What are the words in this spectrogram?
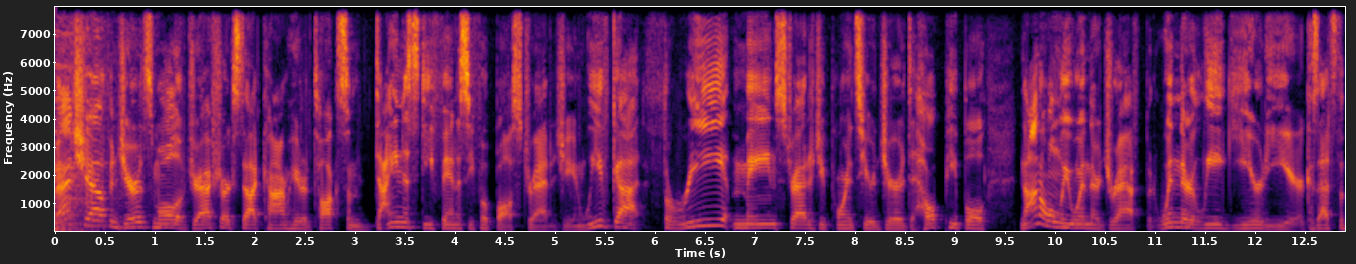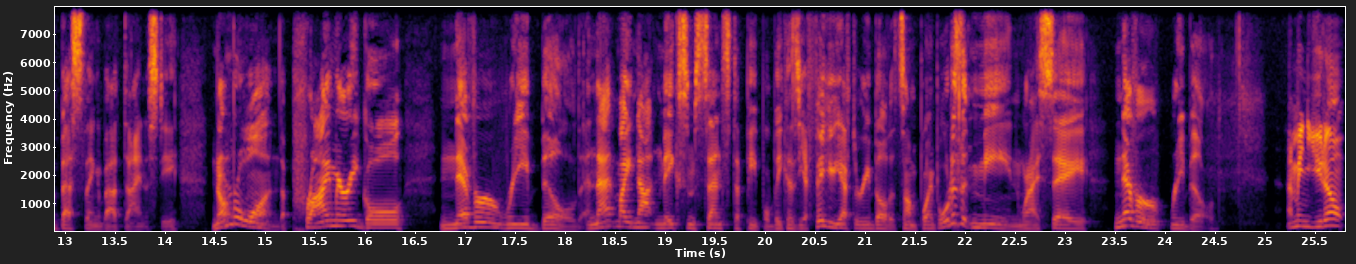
Matt Schauf and Jared Smola of DraftSharks.com here to talk some dynasty fantasy football strategy. And we've got three main strategy points here, Jared, to help people not only win their draft, but win their league year to year, because that's the best thing about dynasty. Number one, the primary goal never rebuild. And that might not make some sense to people because you figure you have to rebuild at some point. But what does it mean when I say never rebuild? I mean, you don't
